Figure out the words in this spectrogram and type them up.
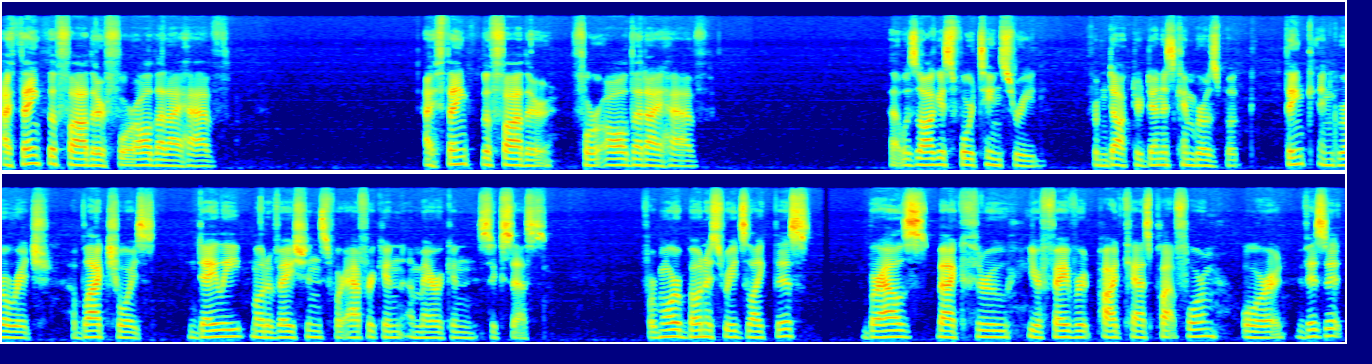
I thank the Father for all that I have. I thank the Father for all that I have. That was August 14th read from Dr. Dennis Kimbro's book, Think and Grow Rich A Black Choice Daily Motivations for African American Success. For more bonus reads like this, browse back through your favorite podcast platform or visit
